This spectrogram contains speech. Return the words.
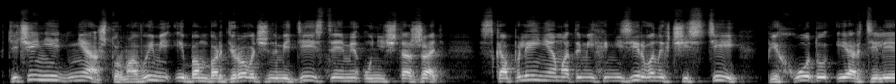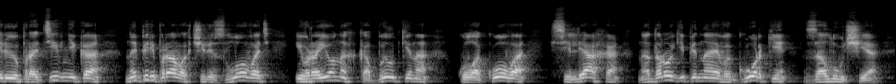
в течение дня штурмовыми и бомбардировочными действиями уничтожать скоплением атомеханизированных частей пехоту и артиллерию противника на переправах через Ловоть и в районах Кобылкина, Кулакова, Селяха, на дороге Пинаевы-Горки, Залучья –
